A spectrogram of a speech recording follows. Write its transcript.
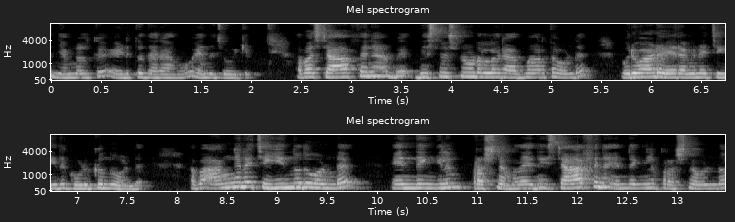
ഞങ്ങൾക്ക് എടുത്തു തരാമോ എന്ന് ചോദിക്കും. അപ്പോൾ സ്റ്റാഫിന് ബിസിനസ്സിനോടുള്ള ഒരു ആത്മാർത്ഥം കൊണ്ട് ഒരുപാട് പേര് അങ്ങനെ ചെയ്ത് കൊടുക്കുന്നുമുണ്ട്. അപ്പോൾ അങ്ങനെ ചെയ്യുന്നത് കൊണ്ട് എന്തെങ്കിലും പ്രശ്നം അതായത് ഈ സ്റ്റാഫിന് എന്തെങ്കിലും പ്രശ്നമുണ്ടോ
